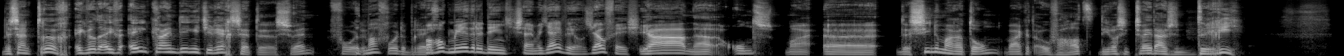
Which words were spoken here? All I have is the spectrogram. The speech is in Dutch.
We zijn terug. Ik wilde even één klein dingetje rechtzetten, Sven. Voor, Dat de, mag. voor de break. Mag ook meerdere dingetjes zijn wat jij wil. Het is jouw feestje. Ja, nou, ons. Maar eh, de Cinemarathon, waar ik het over had, die was in 2003.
